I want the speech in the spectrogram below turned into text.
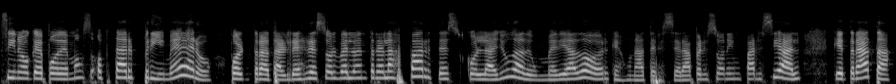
sino que podemos optar primero por tratar de resolverlo entre las partes con la ayuda de un mediador, que es una tercera persona imparcial, que trata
